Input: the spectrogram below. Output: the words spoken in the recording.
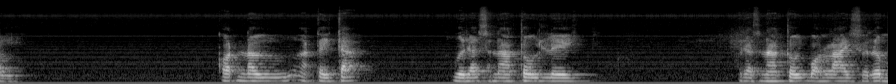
យគាត់នៅអតីតវិរសនាតូចលេខវិរសនាតូចរបស់ឡាយសរឹម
